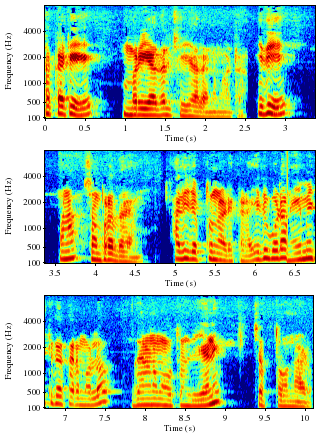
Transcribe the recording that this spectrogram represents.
చక్కటి మర్యాదలు చేయాలన్నమాట. ఇది మన సంప్రదాయం. అది చెప్తున్నాడు ఇక్కడ. ఇది కూడా నైమిత్తిక కర్మలో గణనమవుతుంది అని చెప్తూ ఉన్నాడు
